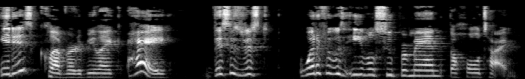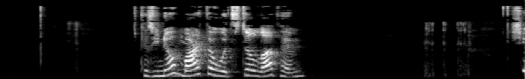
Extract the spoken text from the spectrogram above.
it is clever to be like, hey, this is just. What if it was evil Superman the whole time? Because you know Martha would still love him. She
